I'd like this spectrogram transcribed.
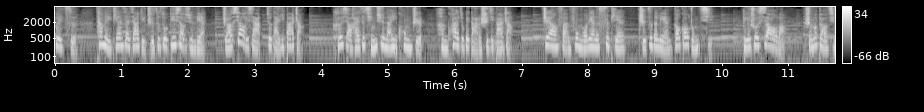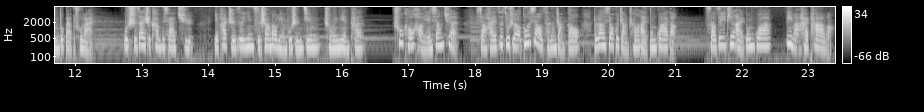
为此，他每天在家给侄子做憋笑训练，只要笑一下就打一巴掌。可小孩子情绪难以控制，很快就被打了十几巴掌。这样反复磨练了四天，侄子的脸高高肿起，别说笑了，什么表情都摆不出来。我实在是看不下去，也怕侄子因此伤到脸部神经，成为面瘫。出口好言相劝，小孩子就是要多笑才能长高，不让笑会长成矮冬瓜的。嫂子一听矮冬瓜，立马害怕了，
